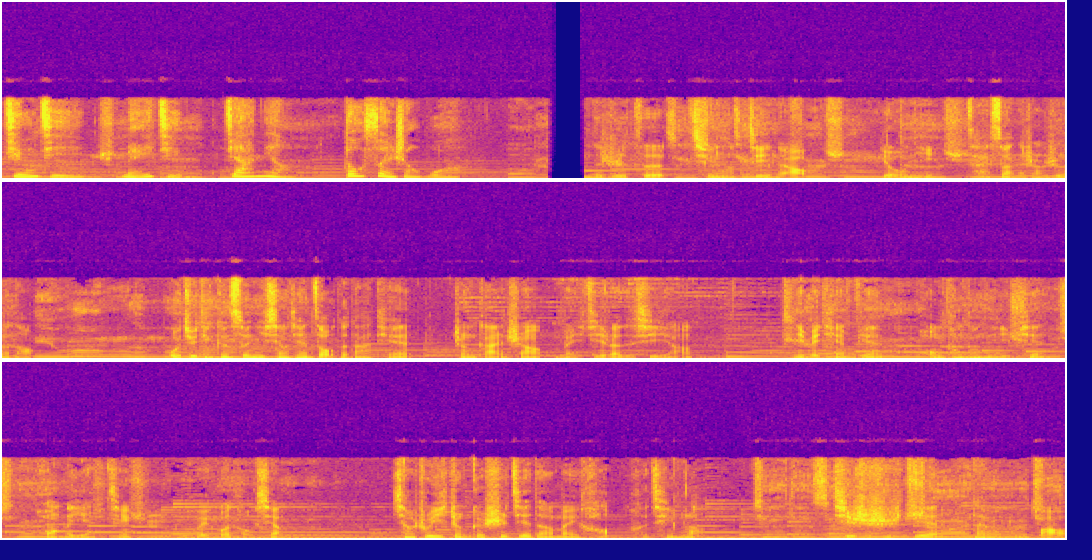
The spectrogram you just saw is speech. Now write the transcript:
荆棘、美景、佳酿，都算上我。的日子清冷寂寥，有你才算得上热闹。我决定跟随你向前走的那天，正赶上美极了的夕阳。你被天边红彤彤的一片晃了眼睛，回过头笑，笑出一整个世界的美好和清朗。其实世界待我不薄，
